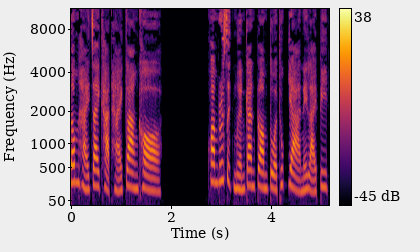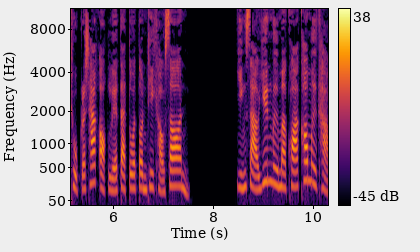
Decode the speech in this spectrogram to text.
ลมหายใจขาดหายกลางคอความรู้สึกเหมือนการปลอมตัวทุกอย่างในหลายปีถูกกระชากออกเหลือแต่ตัวตนที่เขาซ่อน หญิงสาวยื่นมือมาคว้าข้อมือเขา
